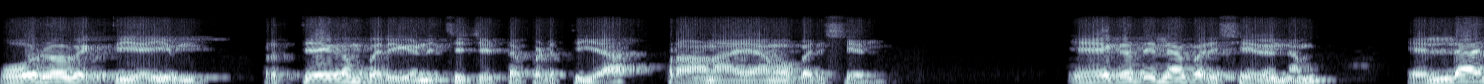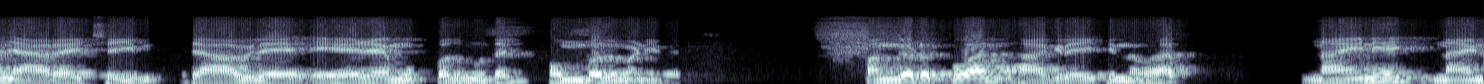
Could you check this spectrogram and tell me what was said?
ഓരോ വ്യക്തിയെയും പ്രത്യേകം പരിഗണിച്ച് ചിട്ടപ്പെടുത്തിയ പ്രാണായാമ പരിശീലനം. ഏകദിന പരിശീലനം എല്ലാ ഞായറാഴ്ചയും രാവിലെ ഏഴ് മുപ്പത് മുതൽ ഒമ്പത് മണി വരെ. പങ്കെടുക്കുവാൻ ആഗ്രഹിക്കുന്നവർ nine eight nine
